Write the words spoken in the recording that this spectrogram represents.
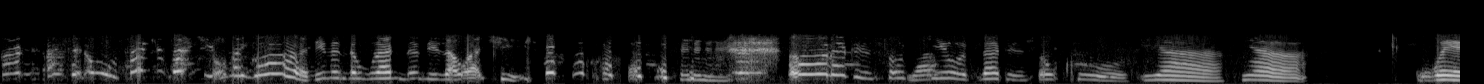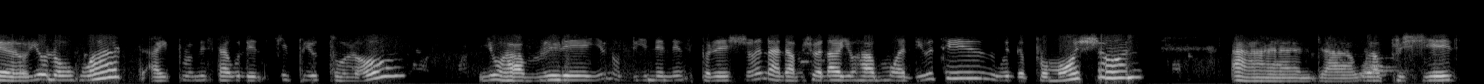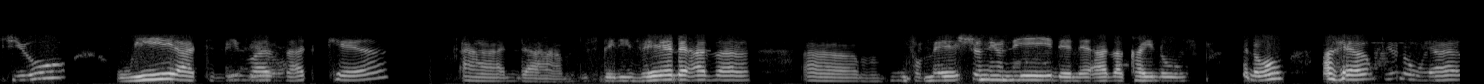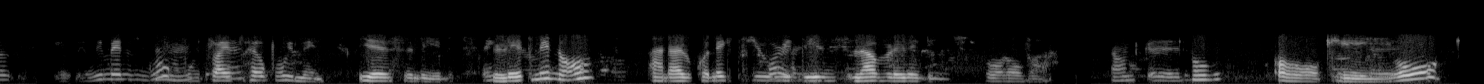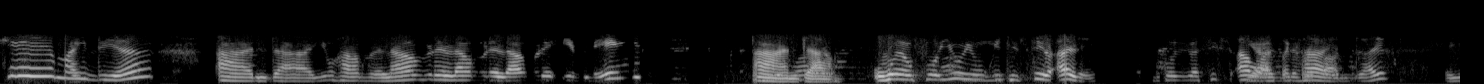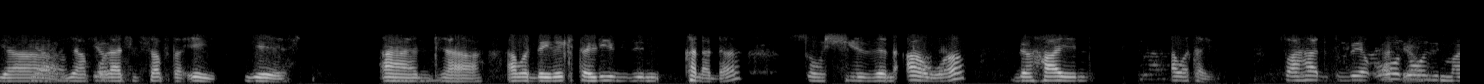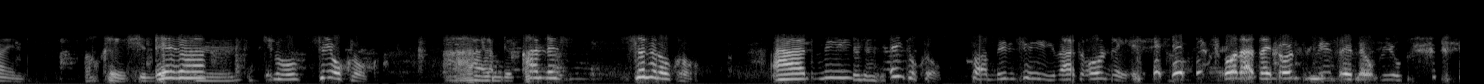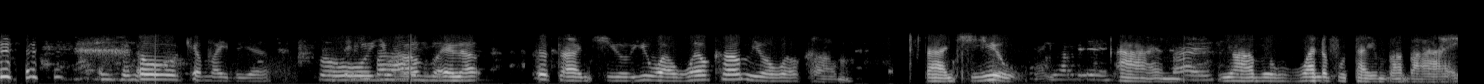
and I said, Oh, thank you, thank you. Oh my God. Even the grandbabies are watching. oh, that is so yeah. cute. That is so cool. Yeah, yeah. Well, you know what? I promised I wouldn't keep you too long. You have really, you know, been an inspiration, and I'm sure now you have more duties with the promotion. And uh, we appreciate you. We at Divas That Care, and um, if there is any other um, information you need, any other kind of, you know, help, you know, we are a women's group. Mm-hmm. We try to help women. Yes, indeed. Thank Let me know, and I'll connect you with these lovely ladies all over. Sounds good. Oh, okay, okay, my dear. And uh, you have a lovely, lovely, lovely evening. And uh, well, for you, you, it is still early because you are six hours yeah, like behind, right? Yeah, yeah, yeah, for yep. us it's after eight. Yes. And uh, our director lives in Canada, so she's an hour behind our time. So I had to bear all those in mind. Okay, uh, Mm. you know, three o'clock. And Candace, seven o'clock. And me, eight o'clock. So I've been saying that all day so that I don't miss any of you. okay, my dear. So you have a lot. Thank you. You are welcome. You are welcome. Thank you. You have a good day. And Bye. you have a wonderful time. Bye bye.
